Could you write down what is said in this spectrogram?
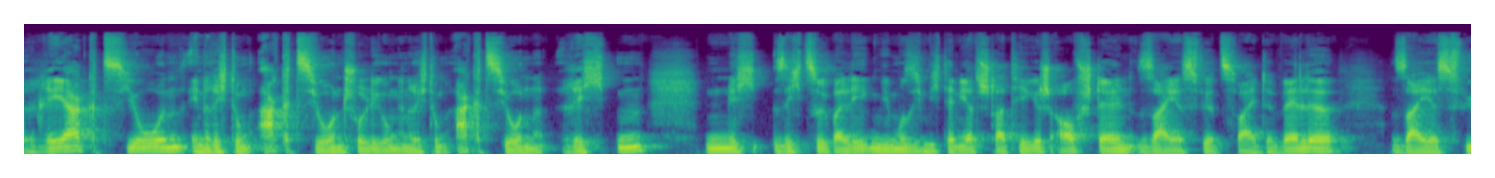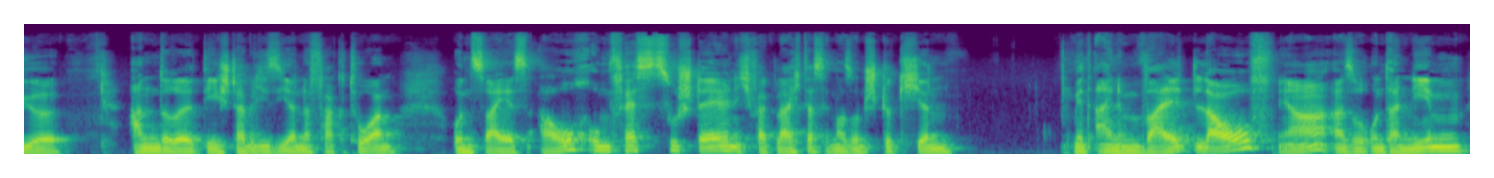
Reaktion in Richtung Aktion, Entschuldigung, in Richtung Aktion richten, nämlich sich zu überlegen, wie muss ich mich denn jetzt strategisch aufstellen, sei es für zweite Welle, sei es für andere destabilisierende Faktoren und sei es auch, um festzustellen, ich vergleiche das immer so ein Stückchen mit einem Waldlauf, ja, also Unternehmen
